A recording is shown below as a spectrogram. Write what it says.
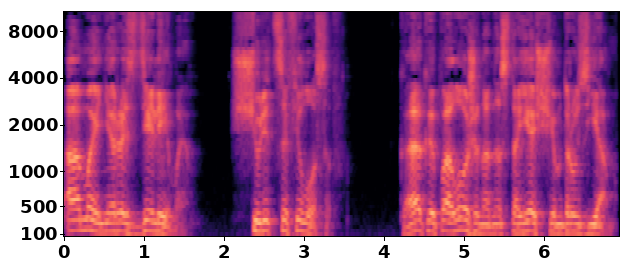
А мы неразделимы. Щурится философ. Как и положено настоящим друзьям.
